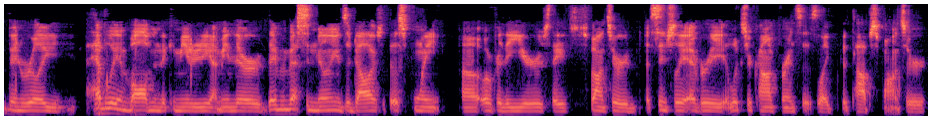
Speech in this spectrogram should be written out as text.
been really heavily involved in the community. I mean, they're they've invested millions of dollars at this point uh, over the years. They've sponsored essentially every Elixir conference as like the top sponsor.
